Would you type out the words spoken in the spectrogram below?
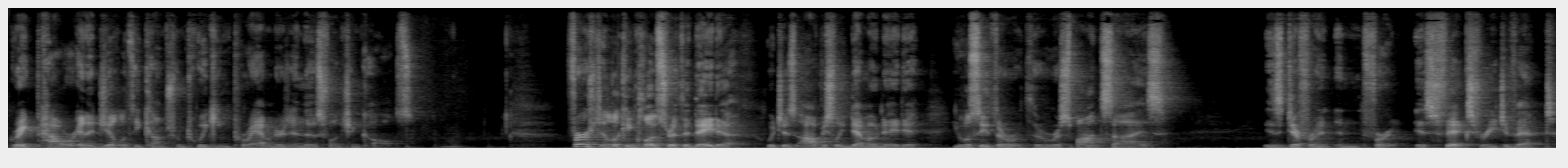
Great power and agility comes from tweaking parameters in those function calls. First, in looking closer at the data, which is obviously demo data, you will see the, the response size is different and for is fixed for each event.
